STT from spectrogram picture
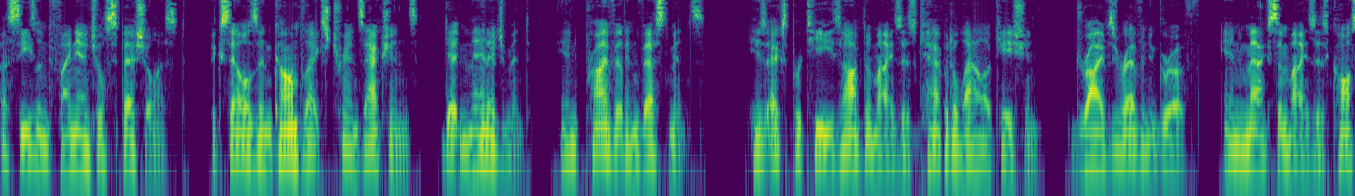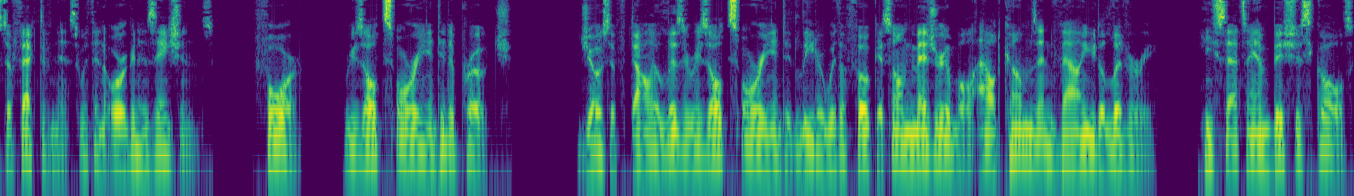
a seasoned financial specialist, excels in complex transactions, debt management, and private investments. His expertise optimizes capital allocation, drives revenue growth, and maximizes cost effectiveness within organizations. 4. Results-oriented approach Joseph Dallal is a results-oriented leader with a focus on measurable outcomes and value delivery. He sets ambitious goals,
